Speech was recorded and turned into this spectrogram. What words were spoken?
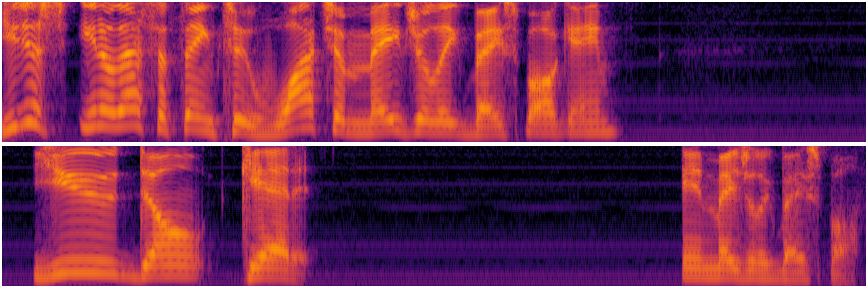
You just, you know, that's the thing too. Watch a Major League Baseball game. You don't get it in Major League Baseball.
